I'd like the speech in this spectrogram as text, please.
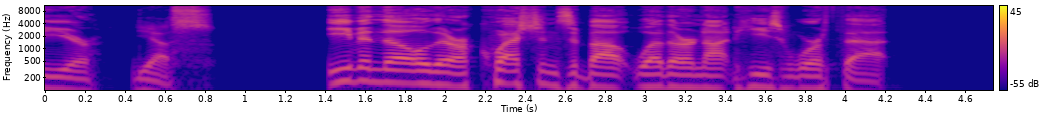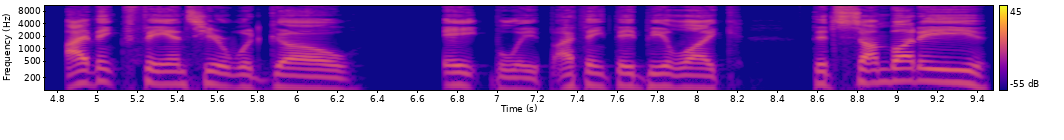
year, Yes. even though there are questions about whether or not he's worth that, I think fans here would go eight bleep. I think they'd be like, did somebody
